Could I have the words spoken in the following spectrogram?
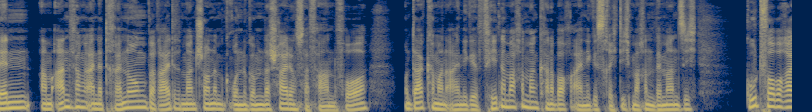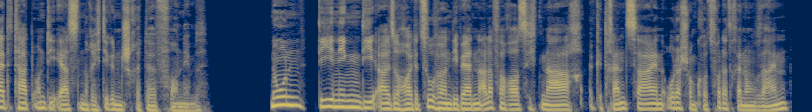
Denn am Anfang einer Trennung bereitet man schon im Grunde genommen das Scheidungsverfahren vor und da kann man einige Fehler machen, man kann aber auch einiges richtig machen, wenn man sich gut vorbereitet hat und die ersten richtigen Schritte vornimmt. Nun, diejenigen, die also heute zuhören, die werden aller Voraussicht nach getrennt sein oder schon kurz vor der Trennung sein.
